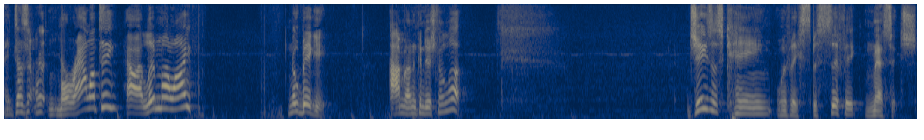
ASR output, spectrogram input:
It doesn't really, morality, how I live my life, no biggie. I'm unconditional love. Jesus came with a specific message.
